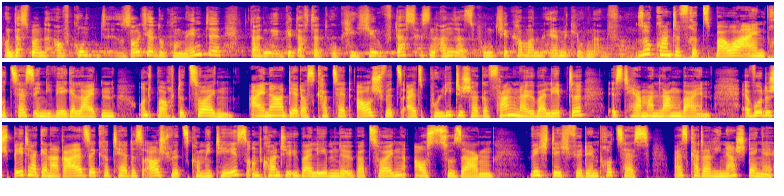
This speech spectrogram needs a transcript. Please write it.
Und dass man aufgrund solcher Dokumente dann gedacht hat, okay, hier, das ist ein Ansatzpunkt, hier kann man Ermittlungen anfangen. So konnte Fritz Bauer einen Prozess in die Wege leiten und brauchte Zeugen. Einer, der das KZ Auschwitz als politischer Gefangener überlebte, ist Hermann Langbein. Er wurde später Generalsekretär des Auschwitz-Komitees und konnte Überlebende überzeugen, auszusagen. Wichtig für den Prozess, weiß Katharina Stengel.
